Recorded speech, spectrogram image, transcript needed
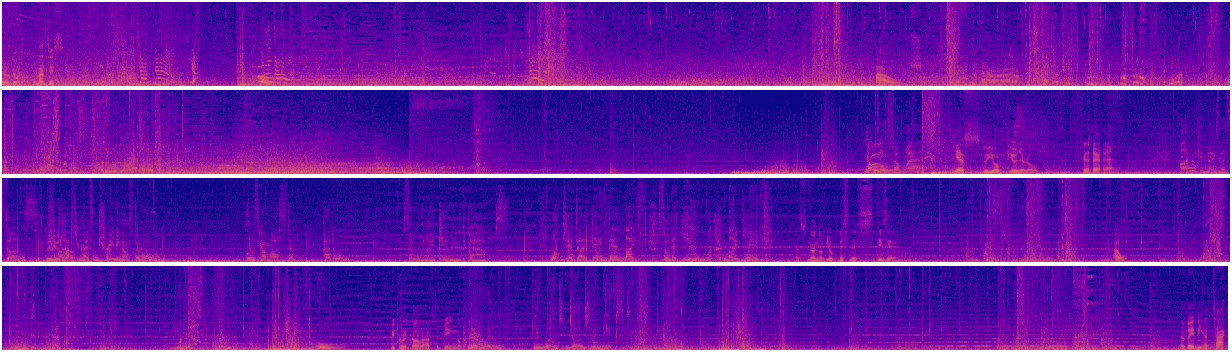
There we go. The mantis. Jump now! Yeah. Oh. No! Ouch. Somewhere? Yes, to your funeral. I recognize that stance. Do you Perhaps now? you've had some training after all. Who was your master? Padawan? Someone I killed, perhaps? What Jedi gave their life so that you might live? That's none of your business, is it? Ow. Oh. Quick recover after being knocked down. You won't dodge the next. Evade the attack.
